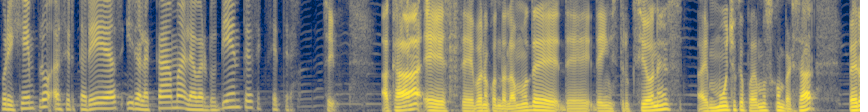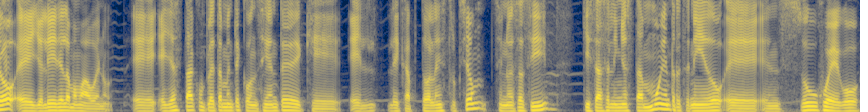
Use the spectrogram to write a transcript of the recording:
Por ejemplo, hacer tareas, ir a la cama, lavar los dientes, etcétera. Sí. Acá, este, bueno, cuando hablamos de, instrucciones, hay mucho que podemos conversar, pero eh, yo le diré a la mamá, bueno, eh, ella está completamente consciente de que él le captó la instrucción. Si no es así, Quizás el niño está muy entretenido eh, en su juego,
